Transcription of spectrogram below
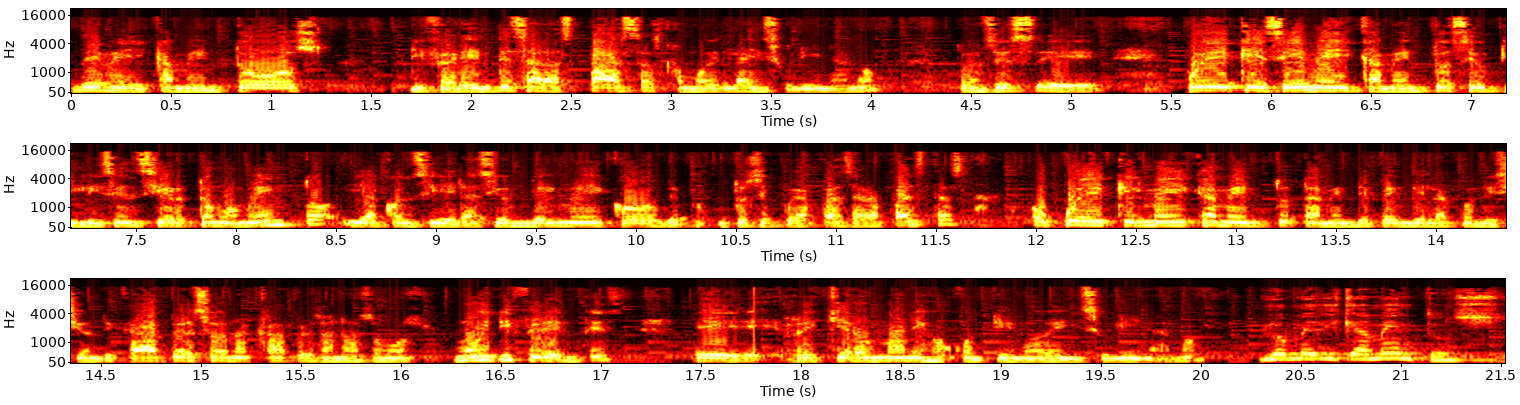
de medicamentos diferentes a las pastas como es la insulina, ¿no? Entonces, eh, puede que ese medicamento se utilice en cierto momento y a consideración del médico de pronto se pueda pasar a pastas, o puede que el medicamento también depende de la condición de cada persona, cada persona somos muy diferentes, eh, requiera un manejo continuo de insulina, ¿no? Los medicamentos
